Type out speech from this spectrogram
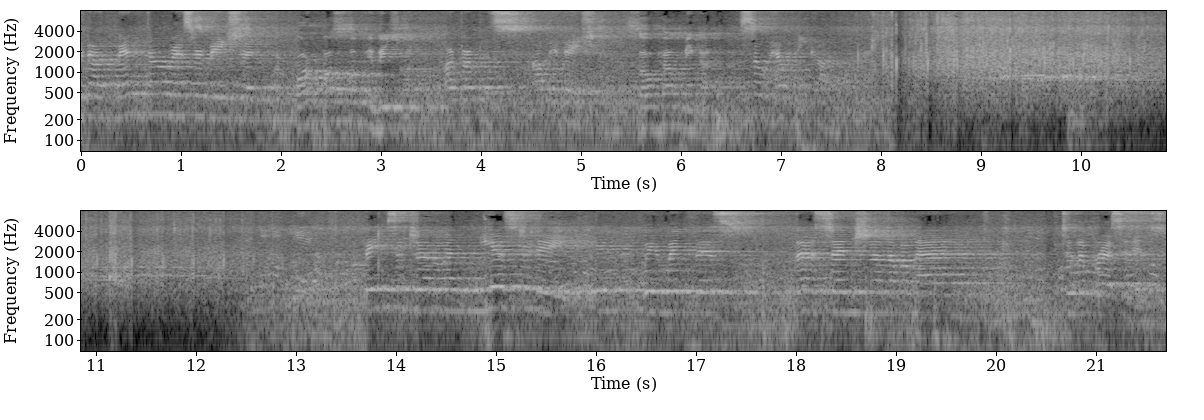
without mental reservation or purpose of evasion. or purpose of evasion. So help me God. So help me God. Ladies and gentlemen, yesterday we witnessed the ascension of a man to the presidency.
